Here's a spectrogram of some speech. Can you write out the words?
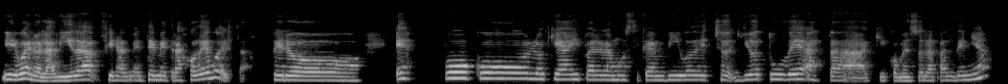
y bueno, la vida finalmente me trajo de vuelta, pero es poco lo que hay para la música en vivo. De hecho, yo tuve hasta que comenzó la pandemia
